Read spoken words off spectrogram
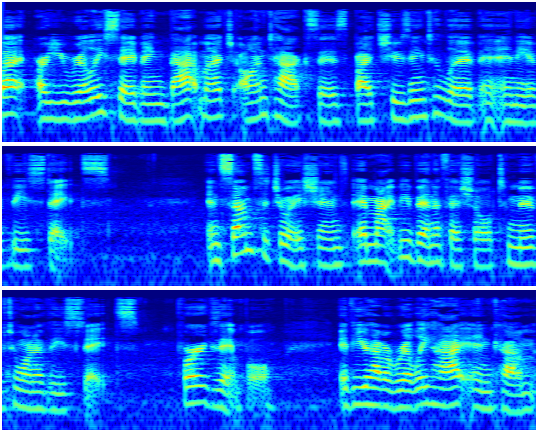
But are you really saving that much on taxes by choosing to live in any of these states? In some situations, it might be beneficial to move to one of these states. For example, if you have a really high income,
